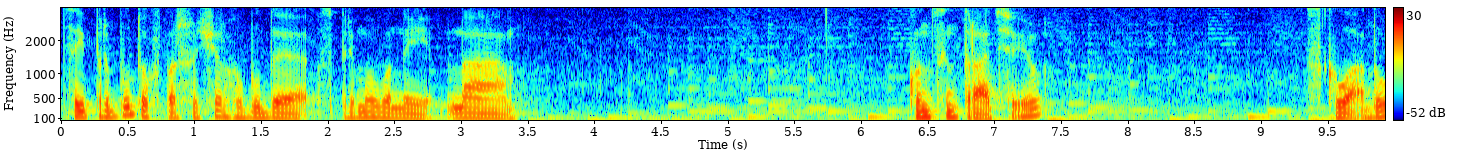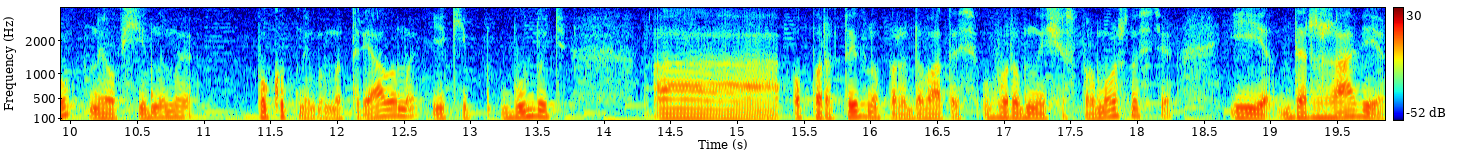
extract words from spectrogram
Цей прибуток в першу чергу буде спрямований на концентрацію складу необхідними покупними матеріалами, які будуть а, оперативно передаватись у виробничі спроможності, і державі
